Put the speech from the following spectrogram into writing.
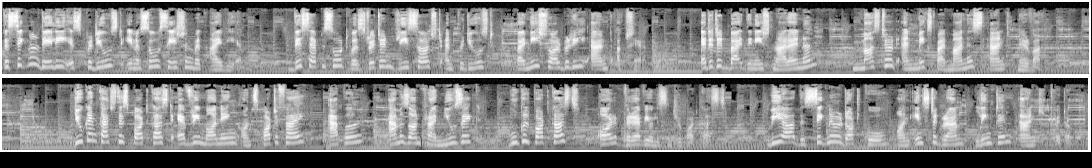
The Signal Daily is produced in association with IVM. This episode was written, researched, and produced by me, Shorbari, and Akshay. Edited by Dinesh Narayanan, mastered and mixed by Manas and Nirvan. You can catch this podcast every morning on Spotify, Apple, Amazon Prime Music, Google Podcasts, or wherever you listen to your podcast. We are the signal.co on Instagram, LinkedIn, and Twitter.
